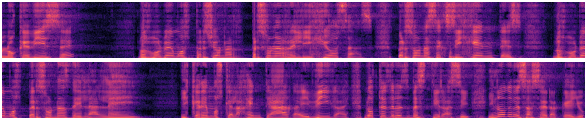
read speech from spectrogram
lo que dice, nos volvemos personas, personas religiosas, personas exigentes, nos volvemos personas de la ley. Y queremos que la gente haga y diga, no te debes vestir así y no debes hacer aquello.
